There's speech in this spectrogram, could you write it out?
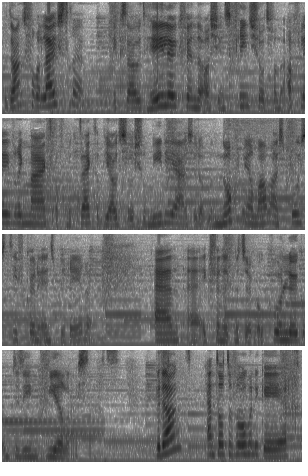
Bedankt voor het luisteren. Ik zou het heel leuk vinden als je een screenshot van de aflevering maakt of me tagt op jouw social media, zodat we nog meer mama's positief kunnen inspireren. En uh, ik vind het natuurlijk ook gewoon leuk om te zien wie er luistert. Bedankt en tot de volgende keer.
